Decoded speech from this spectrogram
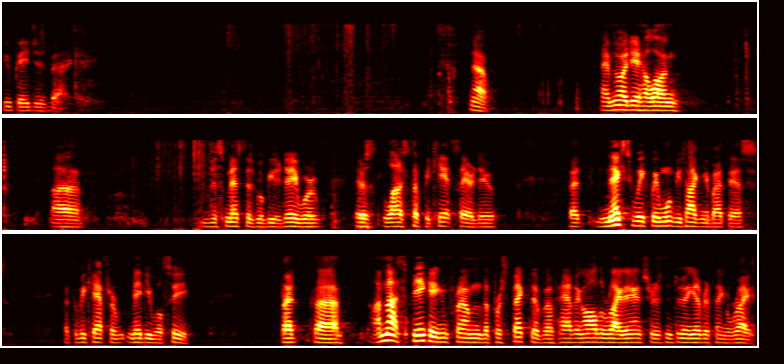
two pages back. Now, I have no idea how long uh, this message will be today. There's a lot of stuff we can't say or do. But next week we won't be talking about this. But the week after, maybe we'll see. But uh, I'm not speaking from the perspective of having all the right answers and doing everything right.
